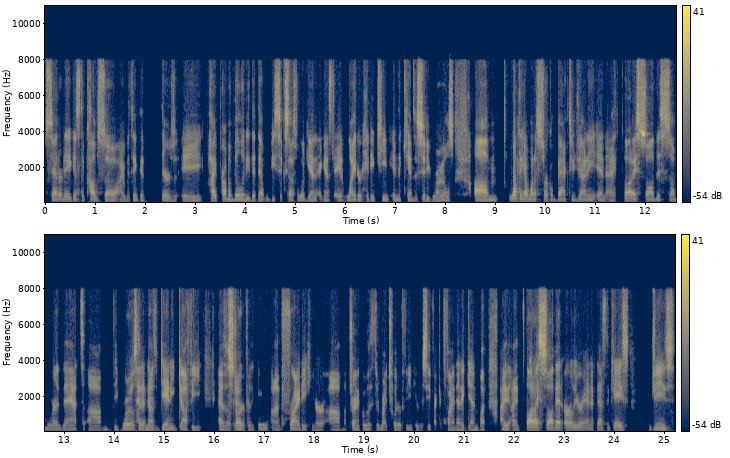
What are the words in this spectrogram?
Saturday against the Cubs. So I would think that there's a high probability that that would be successful again against a lighter hitting team in the Kansas City Royals. Um, one thing I want to circle back to, Johnny, and I thought I saw this somewhere that um, the Royals had announced Danny Duffy as a okay. starter for the game on Friday here. Um, I'm trying to go through my Twitter feed here to see if I can find that again, but I, I thought I saw that earlier. And if that's the case, geez,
